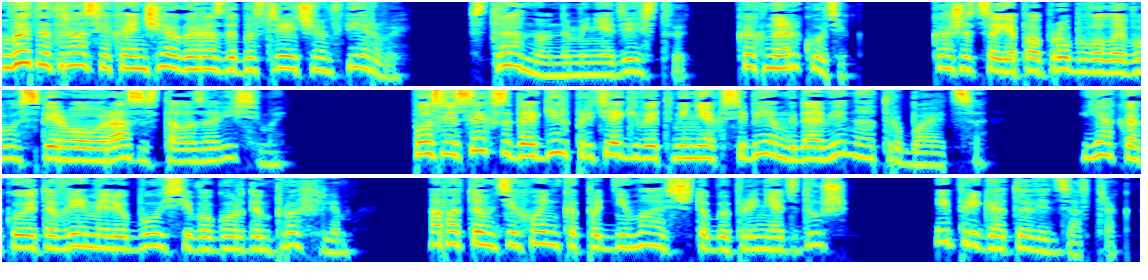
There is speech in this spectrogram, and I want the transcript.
В этот раз я кончаю гораздо быстрее, чем в первый. Странно он на меня действует, как наркотик. Кажется, я попробовала его, с первого раза стала зависимой. После секса Дагир притягивает меня к себе и мгновенно отрубается. Я какое-то время любуюсь его гордым профилем, а потом тихонько поднимаюсь, чтобы принять душ и приготовить завтрак.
